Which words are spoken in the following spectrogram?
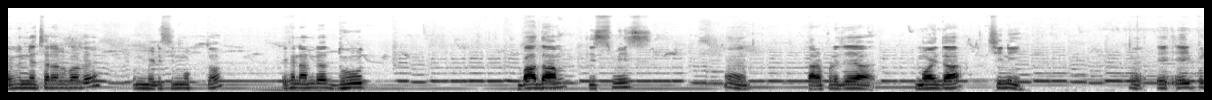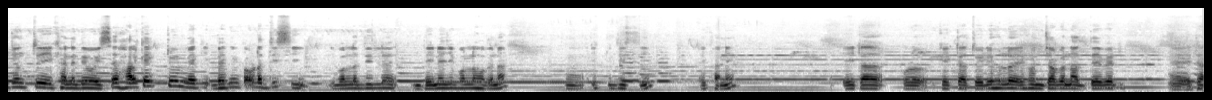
একদম ন্যাচারালভাবে মেডিসিন মুক্ত। এখানে আমরা দুধ বাদাম কিশমিশ হ্যাঁ তারপরে যে ময়দা চিনি হ্যাঁ, এই পর্যন্ত এখানে দেওয়া হয়েছে। হালকা একটু বেকিং পাউডার দিছি বললে দিলে দেই না যে বললে হবে না। হ্যাঁ, একটু দিছি। এখানে। এইটা পুরো কেকটা তৈরি হলো। এখন জগন্নাথ দেবের এটা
